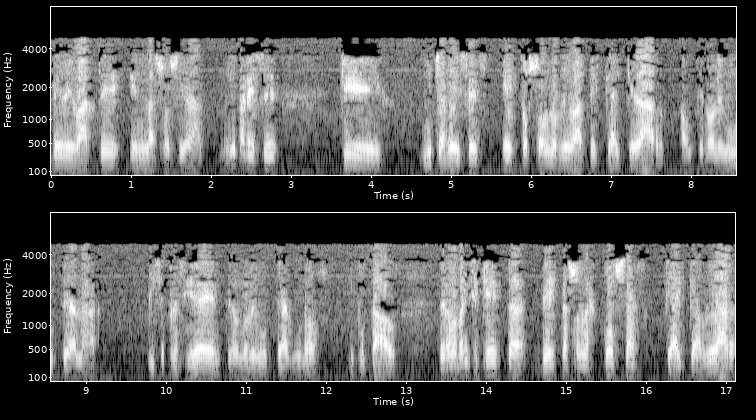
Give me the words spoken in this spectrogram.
de debate en la sociedad. Me parece que muchas veces estos son los debates que hay que dar, aunque no le guste a la vicepresidente o no le guste a algunos diputados, pero me parece que esta, de estas son las cosas que hay que hablar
